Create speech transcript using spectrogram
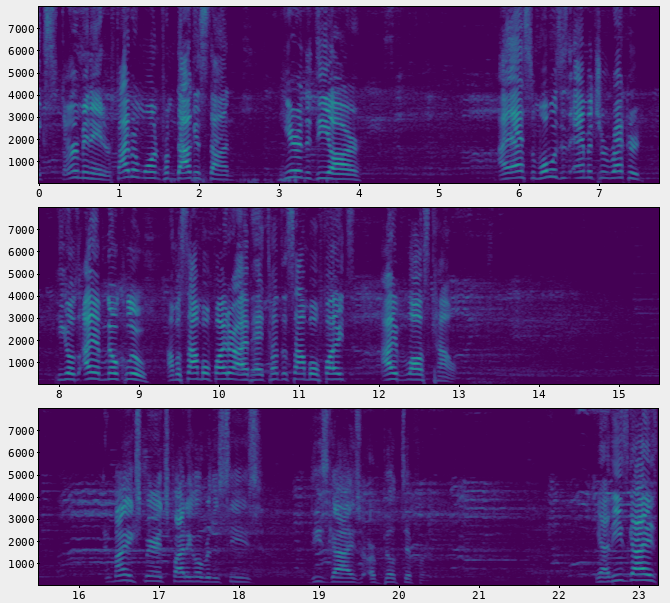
exterminator, 5 and 1 from Dagestan, here in the DR. I asked him what was his amateur record. He goes, I have no clue. I'm a sambo fighter. I've had tons of sambo fights. I've lost count. In my experience fighting over the seas, these guys are built different. Yeah, these guys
